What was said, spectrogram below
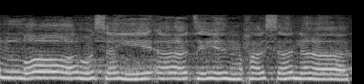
الله سيئاتهم حسنات.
